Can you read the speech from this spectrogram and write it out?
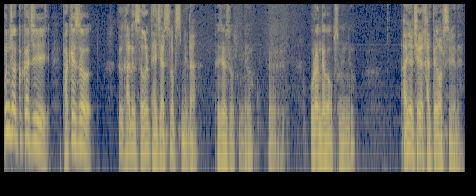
혼자 끝까지 밖에서 그 가능성을 배제할 수는 없습니다. 배제할 수 없습니까? 예. 오란 데가 없으면요? 아니요, 제가 갈 데가 없으면은.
